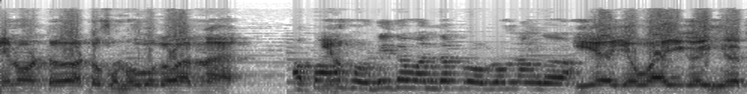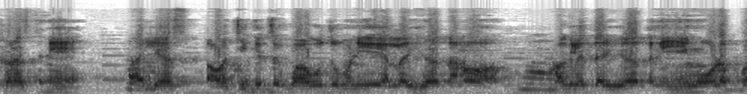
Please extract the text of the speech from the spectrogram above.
ನೀನು ಅಟ್ಟು ಅಟ್ಟಸ್ಕೊಂಡ್ ಹೋಗ್ಬೇಕವ ಅದನ್ನ ಅಪ್ಪ ಹೊಡಿದ ಒಂದ ಪ್ರಾಬ್ಲಮ್ ನಂಗ. ಏ ಯವ್ವ ಈಗ ಹೇಳ ಕಳಿಸ್ತೀನಿ. ಅಲ್ಲಿ ಅವ ಚಿಕಿತ್ಸಕ್ ಬಾಗುಸು ಮನಿಗೆ ಎಲ್ಲ ಹೇಳ್ತಾನು. ಮಗಳಿದ್ದಾಗ ಹೇಳ್ತೀನಿ. ಹಿಂಗ್ ನೋಡಪ್ಪ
